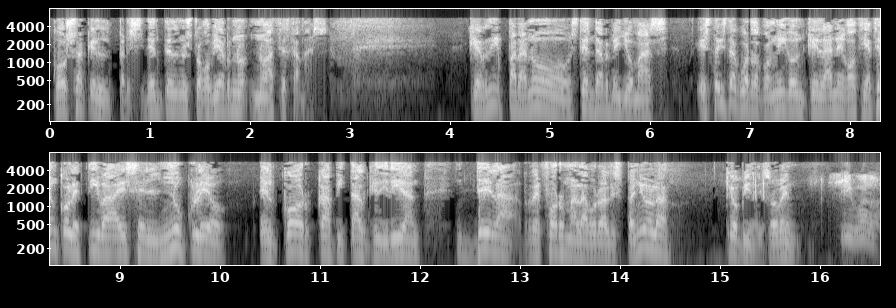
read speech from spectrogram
cosa que el presidente de nuestro gobierno no hace jamás. Querrí- para no extenderme yo más, ¿estáis de acuerdo conmigo en que la negociación colectiva es el núcleo, el core capital que dirían, de la reforma laboral española? ¿Qué opináis, Rubén? Sí, bueno,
